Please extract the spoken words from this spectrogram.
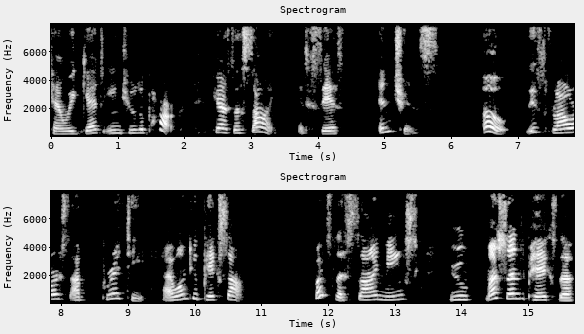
can we get into the park? Here's a sign. It says entrance. Oh, these flowers are pretty. I want to pick some. But the sign means you mustn't pick the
